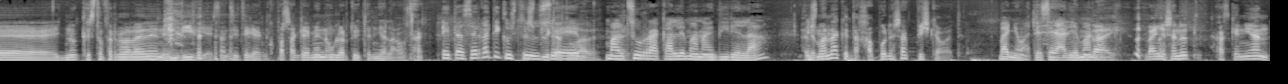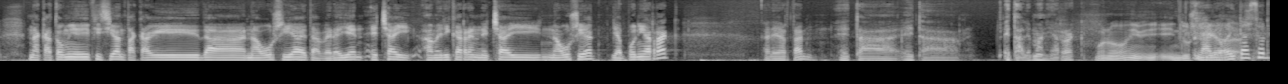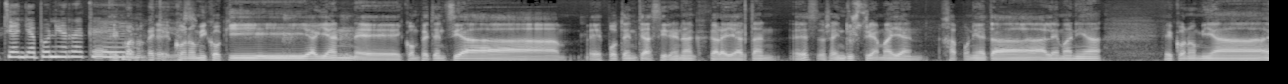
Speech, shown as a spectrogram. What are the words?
no, Christopher Nolanen envidia izan ziteken. Pasak hemen ulertu iten jela gauzak. eta zergatik uste duzu gabe. maltzurrak alemanak direla Alemanak eta japonesak pixka bat. baino batez ere alemanak Bai, baina esan dut, azkenian Nakatomi edifizioan takagi da nagusia eta beraien etxai, Amerikarren etxai nagusiak, Japoniarrak, gare hartan, eta, eta, eta Alemaniarrak. Bueno, industria... Laro gaita sortzian japoniarrak eh, Bueno, beti, ekonomikoki agian e, kompetentzia e, potentea zirenak garai hartan, ez? Osea, industria mailan Japonia eta Alemania ekonomia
